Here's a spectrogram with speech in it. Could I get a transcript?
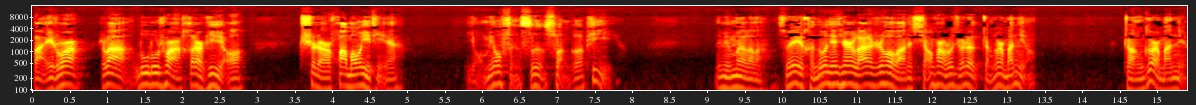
摆一桌是吧，撸撸串，喝点啤酒，吃点花毛一体，有没有粉丝算个屁，你明白了吧？所以很多年轻人来了之后吧，这想法我都觉得整个蛮拧，整个蛮拧。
